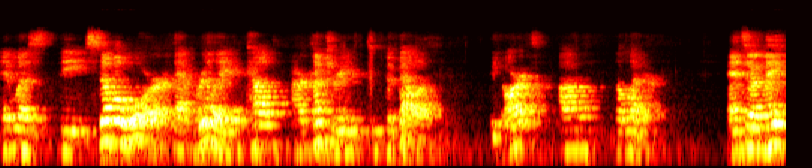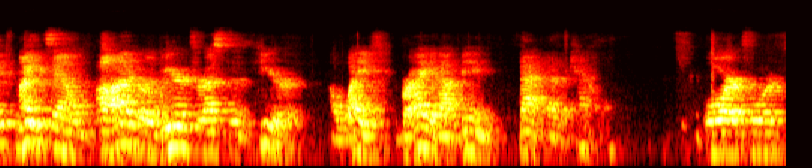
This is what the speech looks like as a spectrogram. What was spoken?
it was the Civil War that really helped our country to develop the art of the letter. And so it may, might sound odd or weird for us to hear a wife brag about being fat as a cow. Or for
